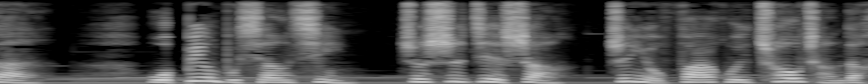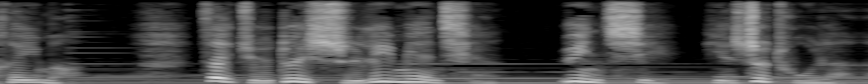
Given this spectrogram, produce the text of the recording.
但我并不相信这世界上真有发挥超常的黑马，在绝对实力面前，运气也是徒然。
